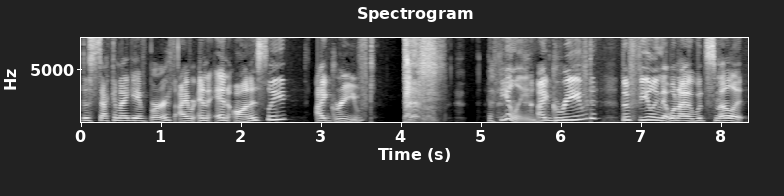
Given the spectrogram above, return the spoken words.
The second I gave birth, I and and honestly, I grieved. the feeling. I grieved the feeling that when I would smell it,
